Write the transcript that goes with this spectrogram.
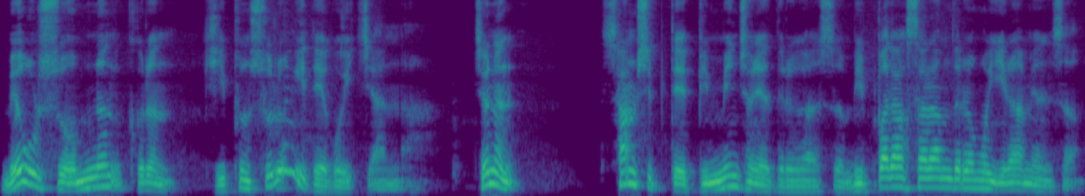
메울 수 없는 그런 깊은 수렁이 되고 있지 않나. 저는 30대 빈민촌에 들어가서 밑바닥 사람들하고 일하면서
